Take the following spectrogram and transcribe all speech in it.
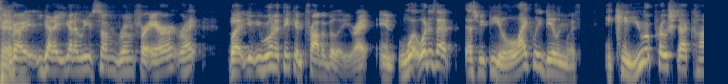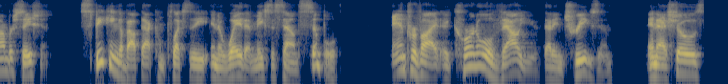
yeah. Right? You gotta you gotta leave some room for error, right? But you, you want to think in probability, right? And what, what is that SVP likely dealing with? And can you approach that conversation speaking about that complexity in a way that makes it sound simple and provide a kernel of value that intrigues them and that shows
